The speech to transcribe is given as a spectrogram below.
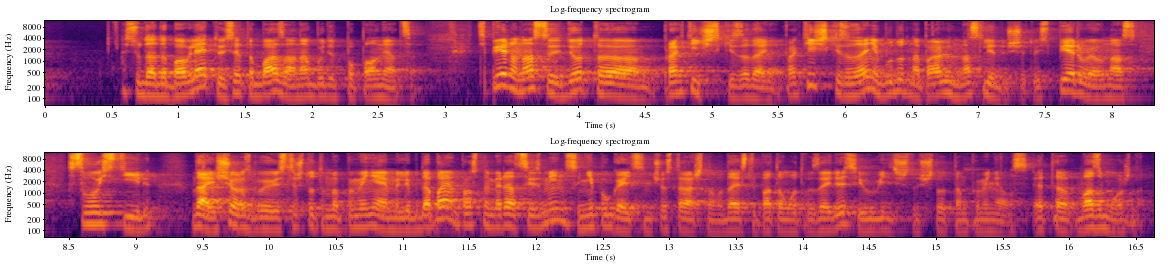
сюда добавлять, то есть эта база, она будет пополняться. Теперь у нас идет э, практические задания. Практические задания будут направлены на следующее. То есть первое у нас свой стиль. Да, еще раз говорю, если что-то мы поменяем или добавим, просто нумерация изменится, не пугайтесь, ничего страшного, да, если потом вот вы зайдете и увидите, что что-то там поменялось. Это возможно.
